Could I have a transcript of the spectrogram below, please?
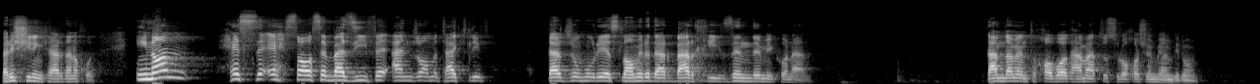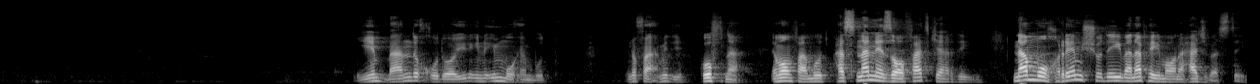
برای شیرین کردن خود. اینان حس احساس وظیفه انجام تکلیف در جمهوری اسلامی رو در برخی زنده می‌کنن. دمدم انتخابات همه تو سوراخاشون میان بیرون. یه بند خدایی این این مهم بود. اینو فهمیدی؟ گفت نه. امام فرمود پس نه نظافت کرده ای نه محرم شده ای و نه پیمان حج بسته ای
